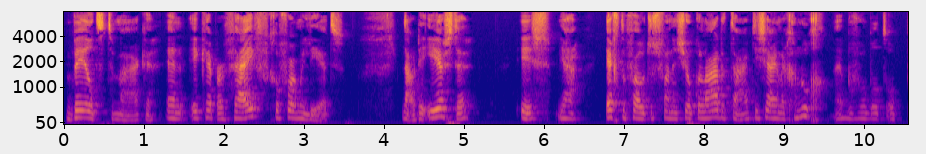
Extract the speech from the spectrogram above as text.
beeld te maken. En ik heb er vijf geformuleerd. Nou, de eerste is, ja, echte foto's van een chocoladetaart, die zijn er genoeg. Hè, bijvoorbeeld op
